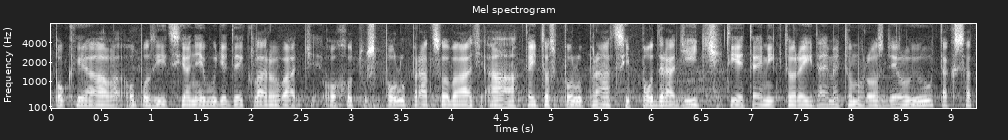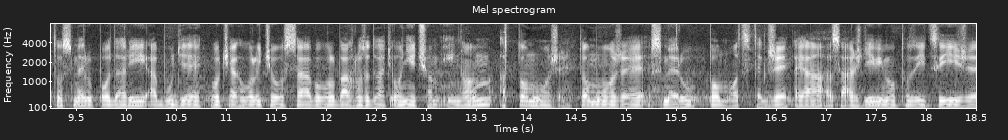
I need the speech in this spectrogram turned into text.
pokiaľ opozícia nebude deklarovať ochotu spolupracovať a tejto spolupráci podradiť tie témy, ktoré ich, dajme tomu, rozdeľujú, tak sa to Smeru podarí a bude v očiach voličov sa vo voľbách rozhodovať o niečom inom a to môže. To môže Smeru pomôcť. Takže ja sa až divím opozícii, že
